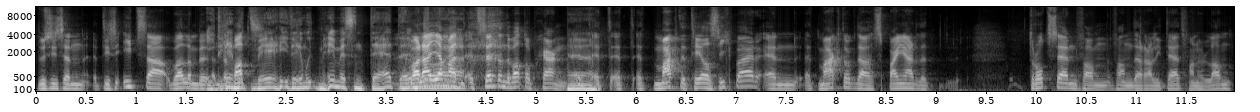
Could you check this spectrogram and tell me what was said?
Dus het is, een, het is iets dat wel een, be- een iedereen, debat... moet mee, iedereen moet mee met zijn tijd. Hè. Voilà, ja, maar het zet een debat op gang. Ja. Het, het, het, het maakt het heel zichtbaar en het maakt ook dat Spanjaarden trots zijn van, van de realiteit van hun land.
